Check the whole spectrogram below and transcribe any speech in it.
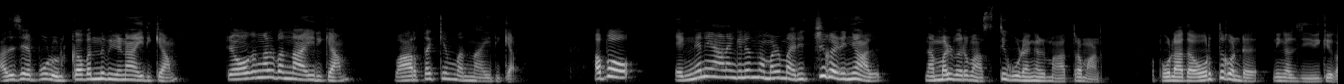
അത് ചിലപ്പോൾ ഉൽക്കവന്ന് വീണായിരിക്കാം രോഗങ്ങൾ വന്നായിരിക്കാം വാർദ്ധക്യം വന്നായിരിക്കാം. അപ്പോൾ എങ്ങനെയാണെങ്കിലും നമ്മൾ മരിച്ചു കഴിഞ്ഞാൽ നമ്മൾ വെറും അസ്ഥികൂടങ്ങൾ മാത്രമാണ്. അപ്പോൾ അത് ഓർത്തുകൊണ്ട് നിങ്ങൾ ജീവിക്കുക.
